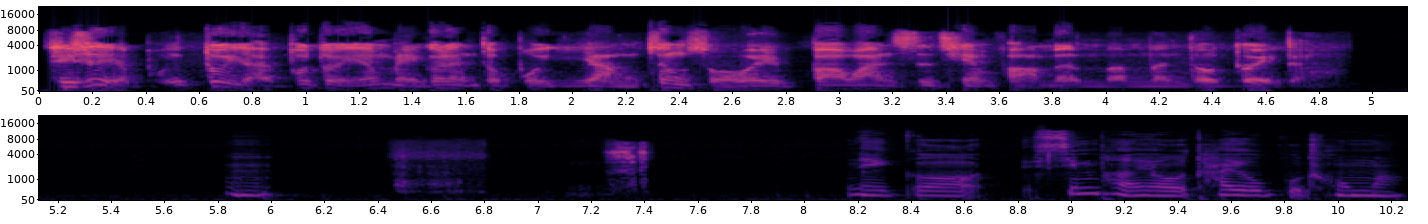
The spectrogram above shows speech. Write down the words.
其实也不对，还不对，因为每个人都不一样。正所谓八万四千法门，门门都对的。嗯，那个新朋友他有补充吗？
